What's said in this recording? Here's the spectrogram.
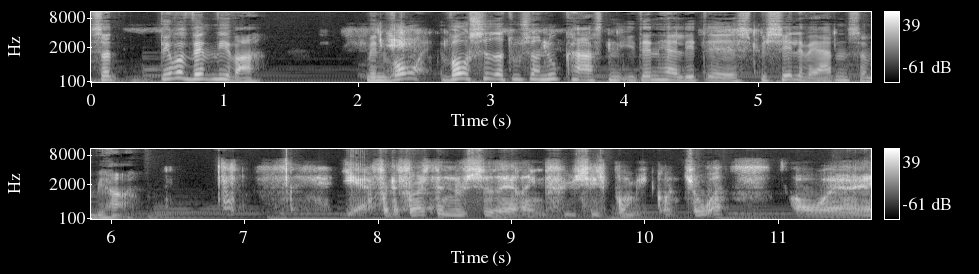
så det var, hvem vi var. Men hvor, hvor sidder du så nu, Karsten, i den her lidt øh, specielle verden, som vi har? Ja, for det første, nu sidder jeg rent fysisk på mit kontor, og øh,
